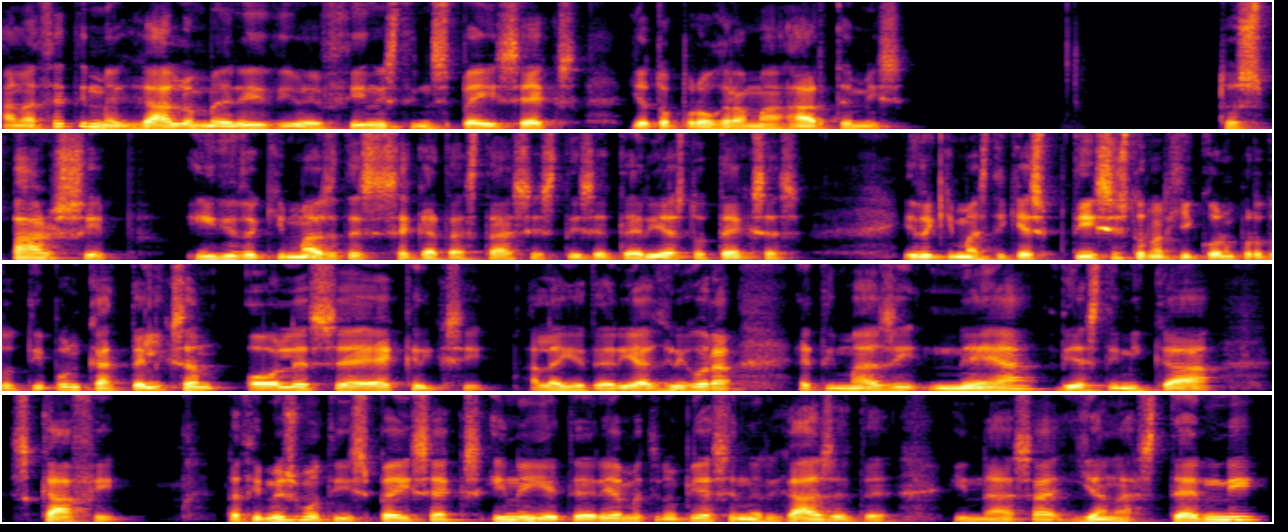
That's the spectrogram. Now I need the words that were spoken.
αναθέτει μεγάλο μερίδιο ευθύνης στην SpaceX για το πρόγραμμα Artemis. Το Starship ήδη δοκιμάζεται στις εγκαταστάσεις της εταιρείας στο Τέξας. Οι δοκιμαστικές πτήσεις των αρχικών πρωτοτύπων κατέληξαν όλες σε έκρηξη, αλλά η εταιρεία γρήγορα ετοιμάζει νέα διαστημικά σκάφη. Θα θυμίσουμε ότι η SpaceX είναι η εταιρεία με την οποία συνεργάζεται η NASA για να στέλνει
